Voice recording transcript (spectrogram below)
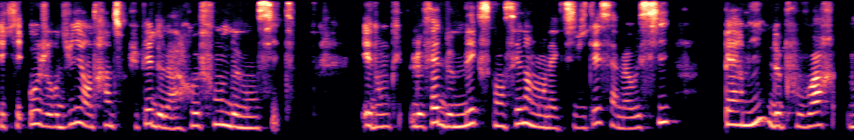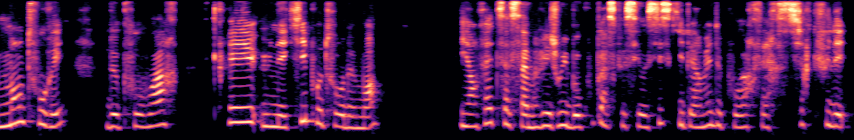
et qui aujourd'hui est en train de s'occuper de la refonte de mon site. Et donc le fait de m'expanser dans mon activité, ça m'a aussi permis de pouvoir m'entourer, de pouvoir créer une équipe autour de moi et en fait, ça, ça me réjouit beaucoup parce que c'est aussi ce qui permet de pouvoir faire circuler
